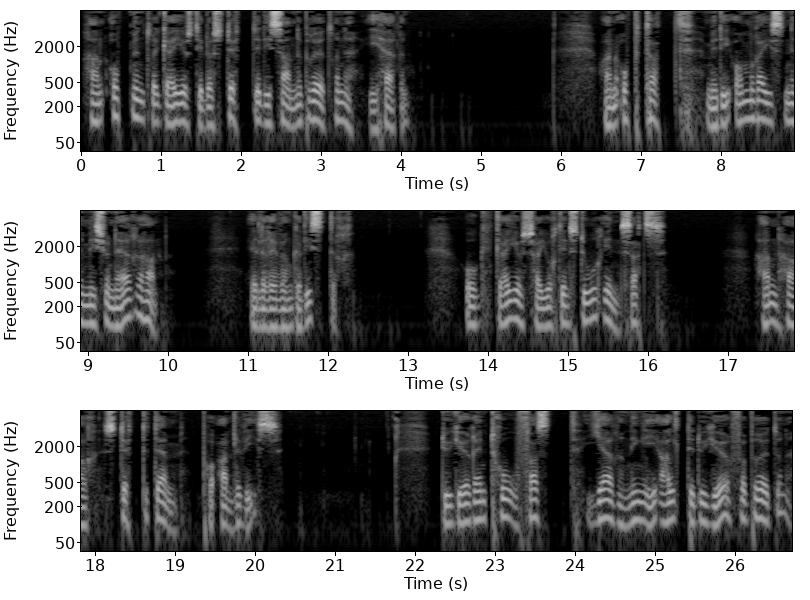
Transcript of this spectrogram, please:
Han oppmuntrer Gaius til å støtte de sanne brødrene i Herren. Han er opptatt med de omreisende misjonærer, han, eller evangelister og Gaius har gjort en stor innsats. Han har støttet dem på alle vis. Du gjør en trofast gjerning i alt det du gjør for brødrene.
